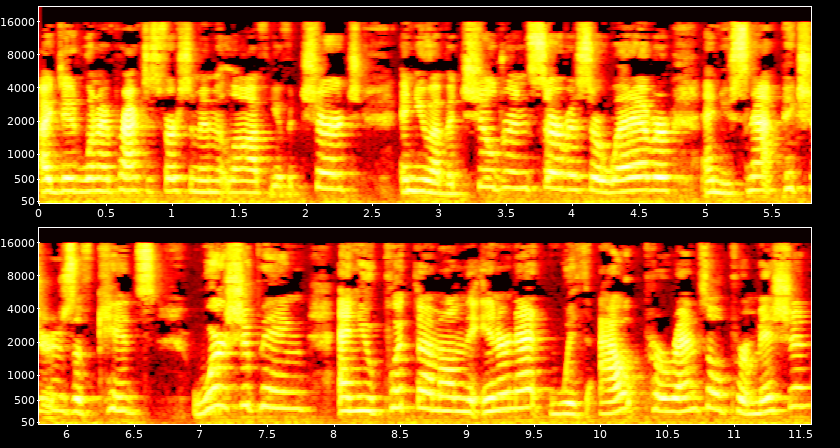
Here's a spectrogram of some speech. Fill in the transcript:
I did when I practiced First Amendment law. If you have a church and you have a children's service or whatever, and you snap pictures of kids worshiping and you put them on the internet without parental permission,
